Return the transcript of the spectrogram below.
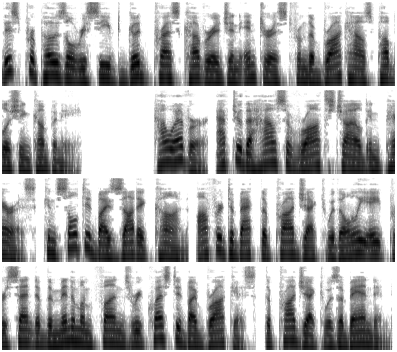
This proposal received good press coverage and interest from the Brockhaus Publishing Company. However, after the House of Rothschild in Paris, consulted by Zadoc Kahn, offered to back the project with only 8% of the minimum funds requested by Brockhaus, the project was abandoned.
